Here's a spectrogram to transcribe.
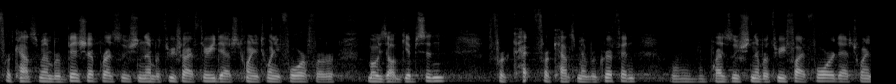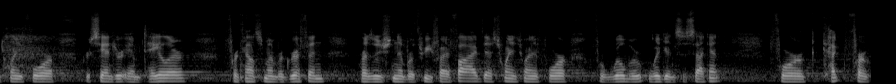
For Councilmember Bishop, resolution number 353-2024 for Moselle Gibson. For, for Councilmember Griffin, resolution number 354-2024 for Sandra M. Taylor. For Councilmember Griffin, resolution number 355-2024 for Wilbur Wiggins II. For, for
